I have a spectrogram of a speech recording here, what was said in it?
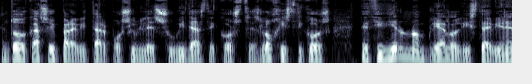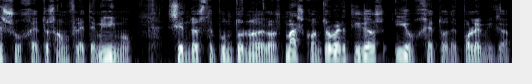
En todo caso, y para evitar posibles subidas de costes logísticos, decidieron no ampliar la lista de bienes sujetos a un flete mínimo, siendo este punto uno de los más controvertidos y objeto de polémica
